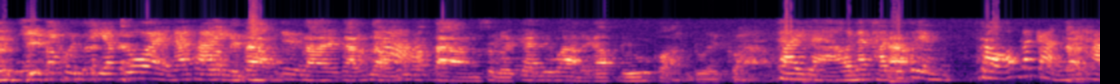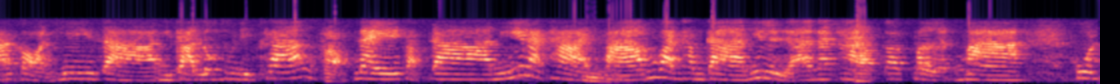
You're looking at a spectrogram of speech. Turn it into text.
คุณเจี๊ยบคุณเจี๊ยบด้วยนะคะก็ติดตามหนึ่งรายการของเราที่เขาตามสโลแกนที่ว่านะครับ รู้ก่อนรวยกว่า ใช่แล้วนะคะครัก็บเตรียมพร้อมแล้วกันนะครัคะ บก่อนที่จะมีการลงทุนอีกครั้ง ครับในสัปดาห์นี้แหละค่ะอืมสามวันทำการที่เหลือนะคะ ครับก็เปิดมาคุณ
